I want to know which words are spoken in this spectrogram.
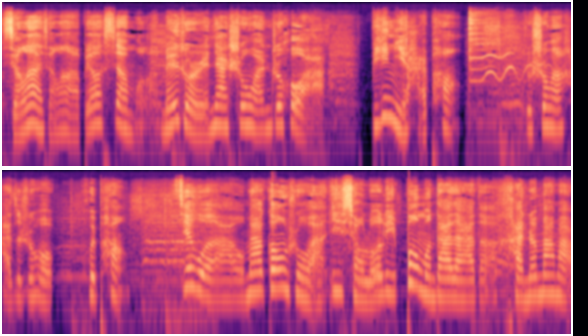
行了行了，不要羡慕了，没准人家生完之后啊，比你还胖，就生完孩子之后会胖。”结果啊，我妈刚说完，一小萝莉蹦蹦哒哒的喊着妈妈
